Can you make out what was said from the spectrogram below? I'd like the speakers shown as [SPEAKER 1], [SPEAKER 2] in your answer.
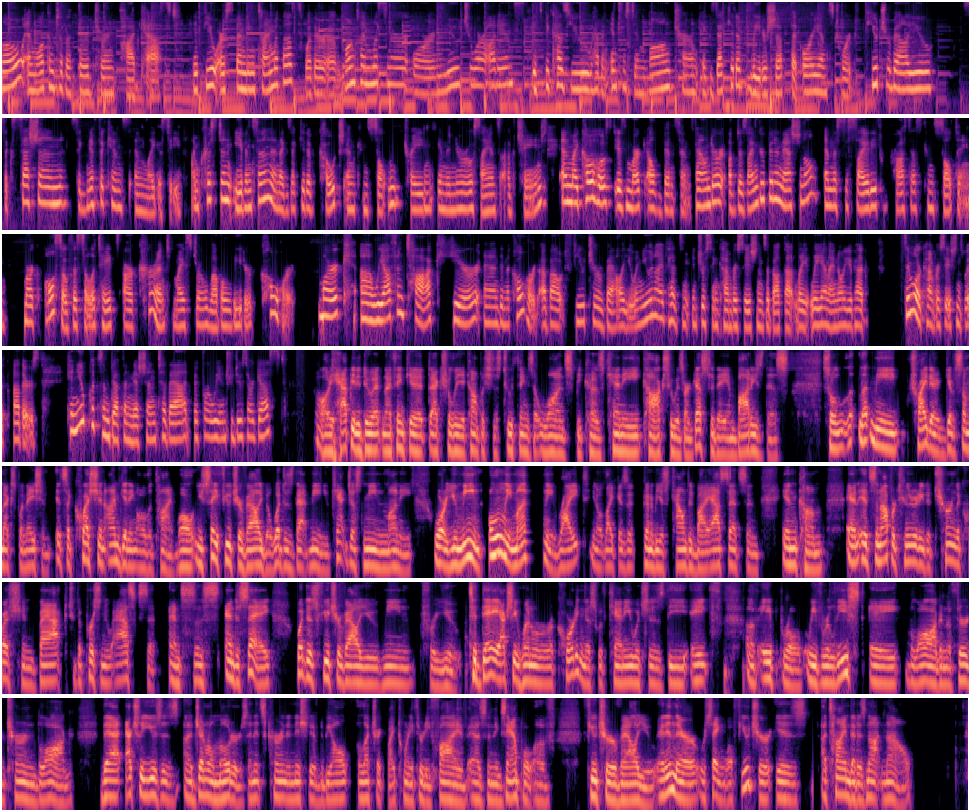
[SPEAKER 1] Hello, and welcome to the Third Turn podcast. If you are spending time with us, whether a longtime listener or new to our audience, it's because you have an interest in long term executive leadership that orients toward future value, succession, significance, and legacy. I'm Kristin Evenson, an executive coach and consultant trained in the neuroscience of change. And my co host is Mark L. Vincent, founder of Design Group International and the Society for Process Consulting. Mark also facilitates our current Maestro level leader cohort. Mark, uh, we often talk here and in the cohort about future value. And you and I have had some interesting conversations about that lately. And I know you've had similar conversations with others. Can you put some definition to that before we introduce our guest?
[SPEAKER 2] I'll be happy to do it. And I think it actually accomplishes two things at once because Kenny Cox, who is our guest today, embodies this. So l- let me try to give some explanation. It's a question I'm getting all the time. Well, you say future value, but what does that mean? You can't just mean money, or you mean only money right you know like is it going to be just counted by assets and income and it's an opportunity to turn the question back to the person who asks it and and to say what does future value mean for you? Today, actually, when we're recording this with Kenny, which is the 8th of April, we've released a blog and the third turn blog that actually uses uh, General Motors and its current initiative to be all electric by 2035 as an example of future value. And in there, we're saying, well, future is a time that is not now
